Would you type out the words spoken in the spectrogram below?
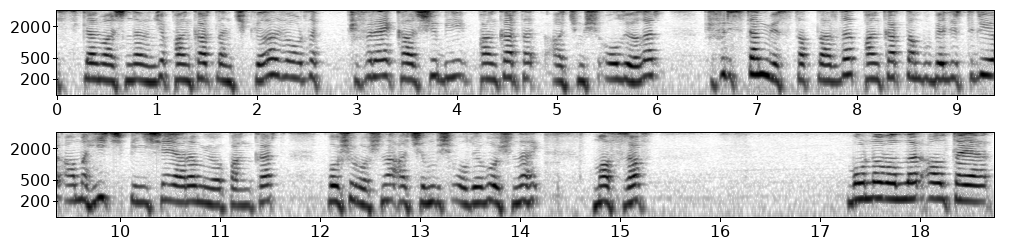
İstiklal Marşı'ndan önce pankartla çıkıyorlar ve orada küfüre karşı bir pankart açmış oluyorlar. Küfür istenmiyor statlarda. Pankarttan bu belirtiliyor ama hiçbir işe yaramıyor pankart. Boşu boşuna açılmış oluyor. Boşuna masraf. Bornovalılar Altay'a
